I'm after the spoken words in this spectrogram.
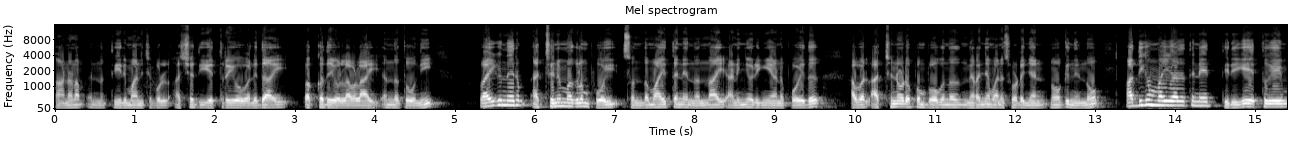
കാണണം എന്ന് തീരുമാനിച്ചപ്പോൾ അശ്വതി എത്രയോ വലുതായി പക്വതയുള്ളവളായി എന്ന് തോന്നി. വൈകുന്നേരം അച്ഛനും മകളും പോയി സ്വന്തമായി തന്നെ നന്നായി അണിഞ്ഞൊരുങ്ങിയാണ് പോയത്. അവൾ അച്ഛനോടൊപ്പം പോകുന്നത് നിറഞ്ഞ മനസ്സോടെ ഞാൻ നോക്കി നിന്നു. അധികം വൈകാതെ തന്നെ തിരികെ എത്തുകയും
